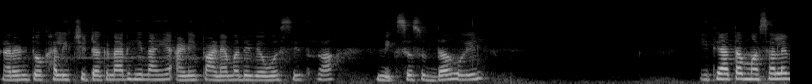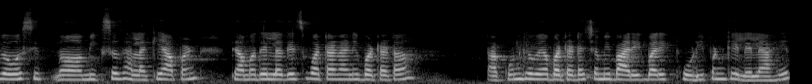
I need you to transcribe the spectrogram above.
कारण तो खाली चिटकणारही नाही आणि पाण्यामध्ये व्यवस्थित हा मिक्ससुद्धा होईल. इथे आता मसाला व्यवस्थित मिक्स झाला की आपण त्यामध्ये लगेच वटाणा आणि बटाटा टाकून घेऊया. बटाट्याच्या मी बारीक बारीक फोडी पण केलेल्या आहेत.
